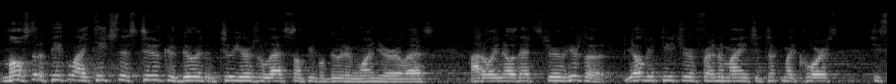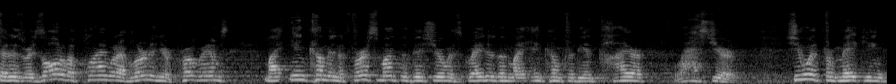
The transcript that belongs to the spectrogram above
Most of the people I teach this to can do it in two years or less. Some people do it in one year or less. How do I know that's true? Here's a yoga teacher, a friend of mine. She took my course. She said, as a result of applying what I've learned in your programs, my income in the first month of this year was greater than my income for the entire last year. She went from making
